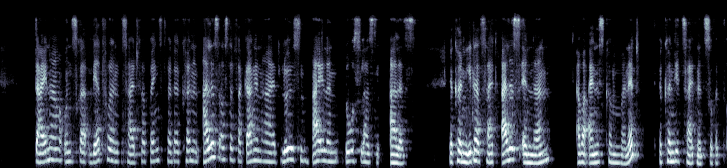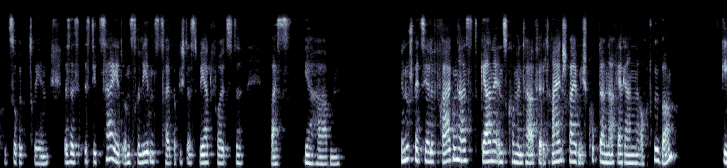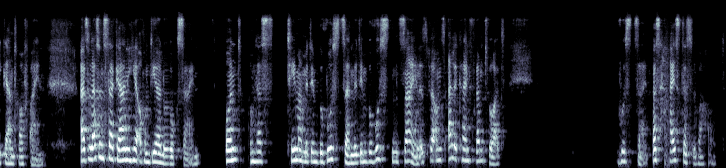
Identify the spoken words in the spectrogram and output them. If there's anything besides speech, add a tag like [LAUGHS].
deiner, unserer wertvollen Zeit verbringst, weil wir können alles aus der Vergangenheit lösen, heilen, loslassen, alles. Wir können jederzeit alles ändern, aber eines können wir nicht. Wir können die Zeit nicht zurück, zurückdrehen. Das heißt, ist die Zeit, unsere Lebenszeit wirklich das Wertvollste, was wir haben. Wenn du spezielle Fragen hast, gerne ins Kommentarfeld reinschreiben. Ich gucke da nachher gerne auch drüber. Geh gern drauf ein. Also lass uns da gerne hier auch im Dialog sein. Und um das Thema mit dem Bewusstsein, mit dem bewussten Sein, ist für uns alle kein Fremdwort. Bewusstsein, was heißt das überhaupt?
